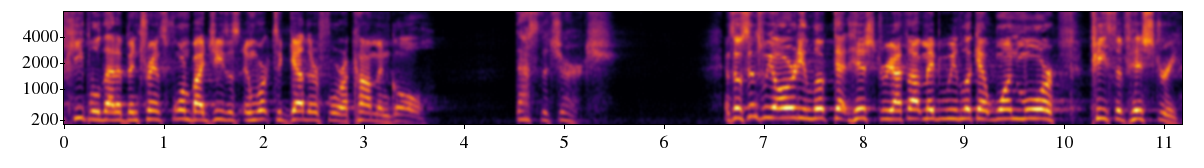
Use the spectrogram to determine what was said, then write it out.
people that have been transformed by Jesus and work together for a common goal. That's the church. And so, since we already looked at history, I thought maybe we look at one more piece of history.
